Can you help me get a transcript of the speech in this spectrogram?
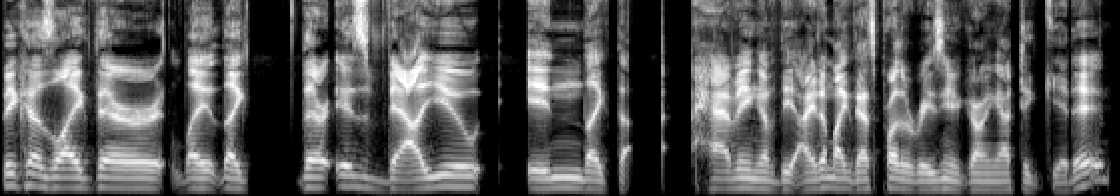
because like there, like, like there is value in like the having of the item. Like that's part of the reason you're going out to get it.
